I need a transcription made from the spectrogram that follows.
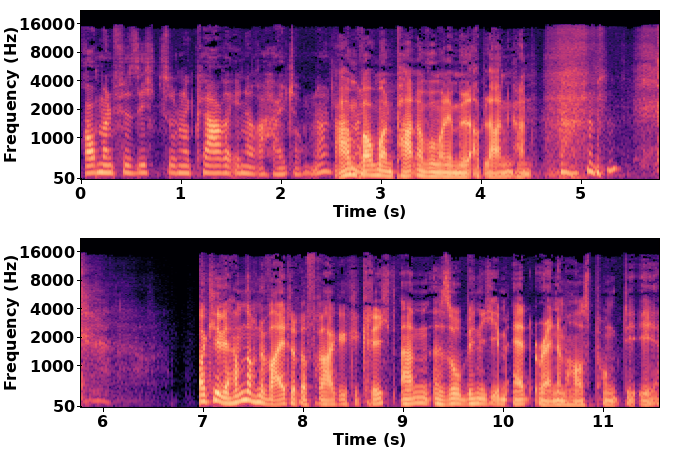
braucht man für sich so eine klare innere Haltung. Ne? Dann braucht man einen Partner, wo man den Müll abladen kann. Okay, wir haben noch eine weitere Frage gekriegt an so bin ich eben at randomhouse.de.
